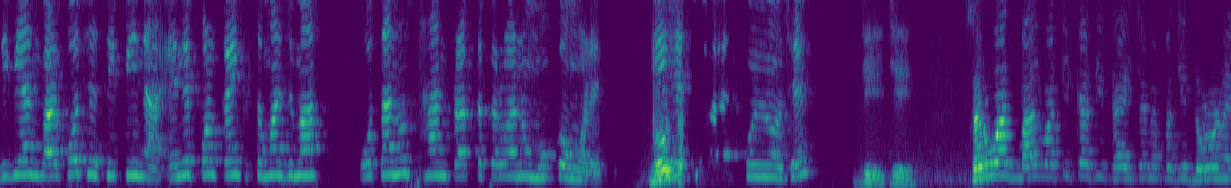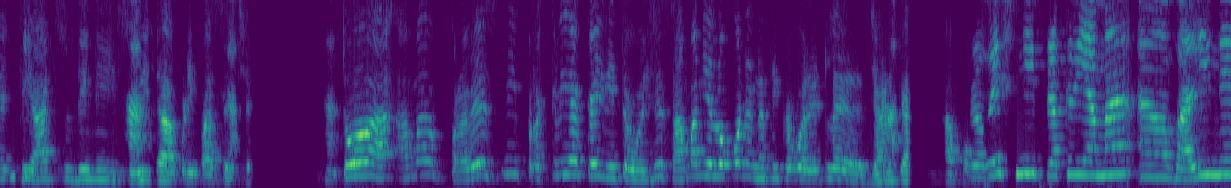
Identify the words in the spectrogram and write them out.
દિવ્યાંગ બાળકો છે સીપી ના એને પણ કંઈક સમાજમાં પોતાનું સ્થાન પ્રાપ્ત કરવાનો મોકો મળે. સ્કૂલનો છે? જી જી. શરૂઆત બાલવાટિકાથી થાય છે ને પછી ધોરણ એક થી આઠ સુધીની સુવિધા આપણી પાસે છે. તો આમાં પ્રવેશની પ્રક્રિયા કઈ રીતે હોય છે? સામાન્ય લોકોને નથી ખબર એટલે જાણકારી આપો. પ્રવેશની પ્રક્રિયામાં વાલીને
